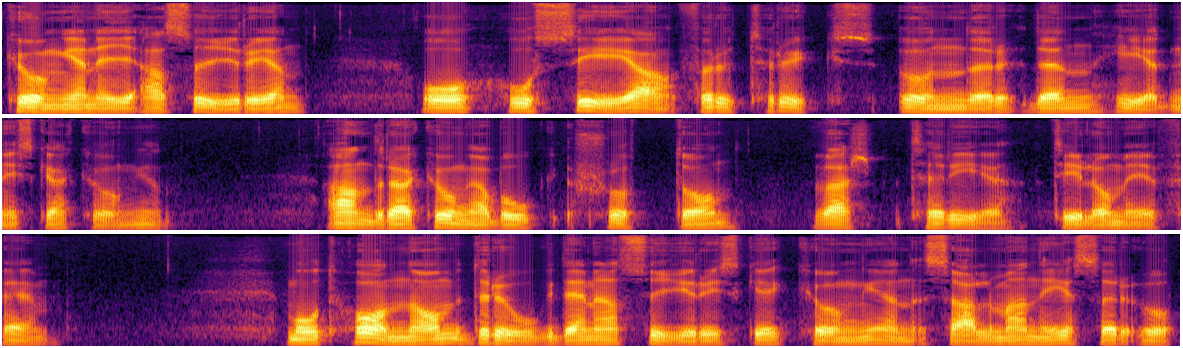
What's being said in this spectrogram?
kungen i Assyrien, och Hosea förtrycks under den hedniska kungen. Andra Kungabok 17, vers 3 till och med 5. Mot honom drog den assyriske kungen Salmaneser upp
